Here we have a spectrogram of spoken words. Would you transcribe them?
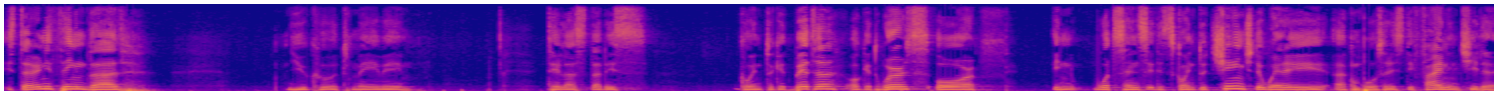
is there anything that you could maybe tell us that is going to get better or get worse, or in what sense it is going to change the way a composer is defined in Chile?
